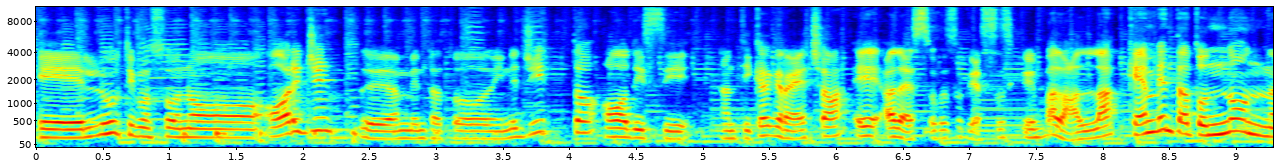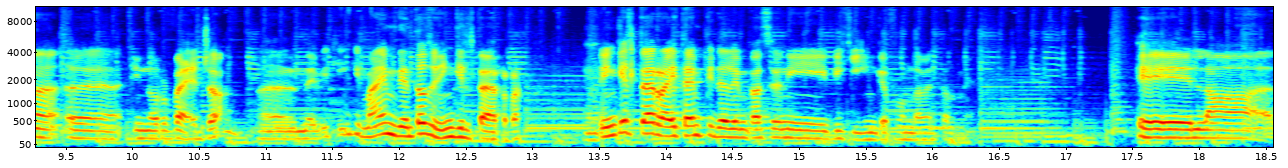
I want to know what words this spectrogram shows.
E l'ultimo sono Origin, eh, ambientato in Egitto, Odyssey, antica Grecia, e adesso questo qui è Assassin's Creed Valhalla, che è ambientato non eh, in Norvegia, eh, nei vichinghi, ma è ambientato in Inghilterra. In Inghilterra ai tempi delle invasioni vichinghe, fondamentalmente. E la...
